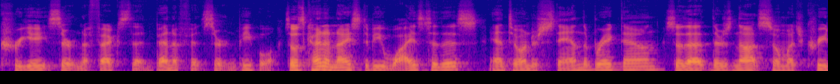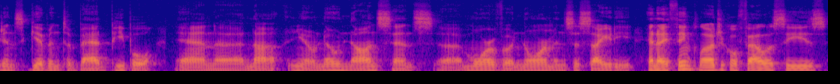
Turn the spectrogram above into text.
create certain effects that benefit certain people. So it's kind of nice to be wise to this and to understand the breakdown so that there's not so much credence given to bad people and uh, not you know no nonsense uh, more of a norm in society and i think logical fallacies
